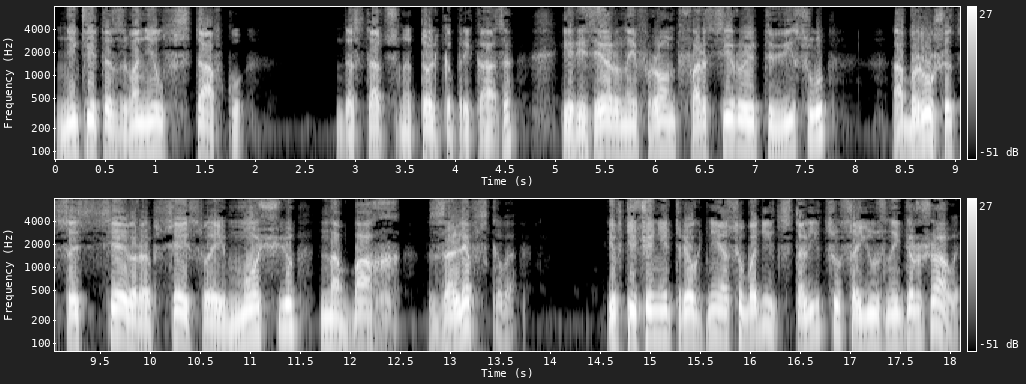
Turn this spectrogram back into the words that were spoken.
Никита звонил в ставку. Достаточно только приказа, и резервный фронт форсирует Вислу, обрушится с севера всей своей мощью на бах Залевского и в течение трех дней освободит столицу союзной державы.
